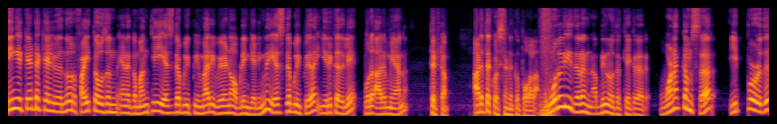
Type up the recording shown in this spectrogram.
நீங்கள் கேட்ட கேள்வி வந்து ஒரு ஃபைவ் தௌசண்ட் எனக்கு மந்த்லி எஸ்டபிள்யூபி மாதிரி வேணும் அப்படின்னு கேட்டிங்கன்னா எஸ்டபிள்யூபி தான் இருக்கிறதுலே ஒரு அருமையான திட்டம். அடுத்த கொஸ்டினுக்கு போகலாம். முரளிதரன் அப்படின்னு ஒருத்தர் கேட்குறாரு வணக்கம் சார் இப்பொழுது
